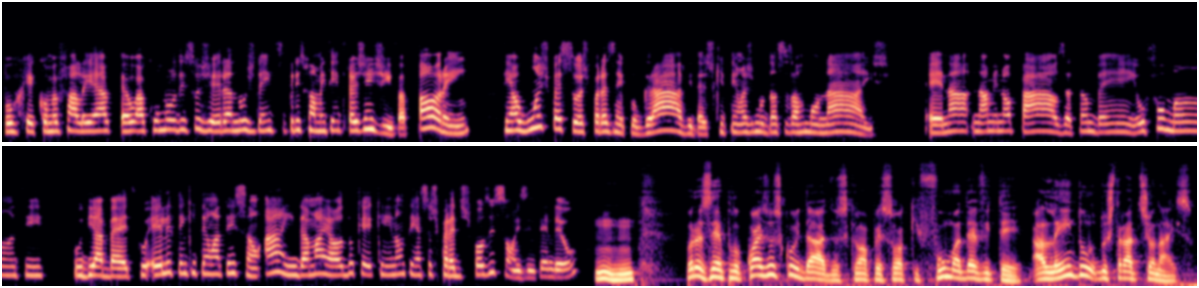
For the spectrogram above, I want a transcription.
porque, como eu falei, é, é o acúmulo de sujeira nos dentes, principalmente entre a gengiva. Porém, tem algumas pessoas, por exemplo, grávidas, que têm umas mudanças hormonais, é, na, na menopausa também, o fumante, o diabético, ele tem que ter uma atenção ainda maior do que quem não tem essas predisposições, entendeu? Uhum. Por exemplo, quais os cuidados que uma pessoa que fuma deve ter, além do, dos tradicionais?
